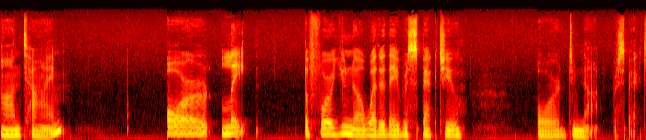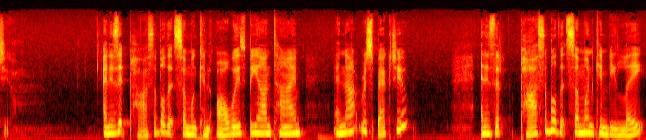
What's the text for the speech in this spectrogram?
on time or late before you know whether they respect you or do not respect you. And is it possible that someone can always be on time and not respect you? And is it possible that someone can be late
